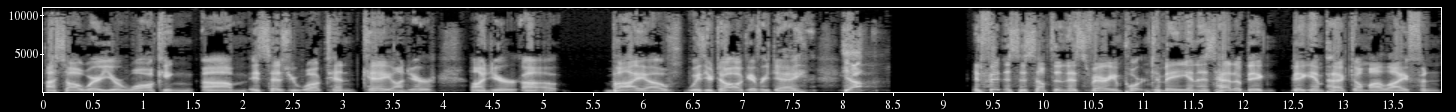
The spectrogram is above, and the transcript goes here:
I saw where you're walking. Um, it says you walk 10k on your on your uh, bio with your dog every day. Yeah. And fitness is something that's very important to me and has had a big big impact on my life and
